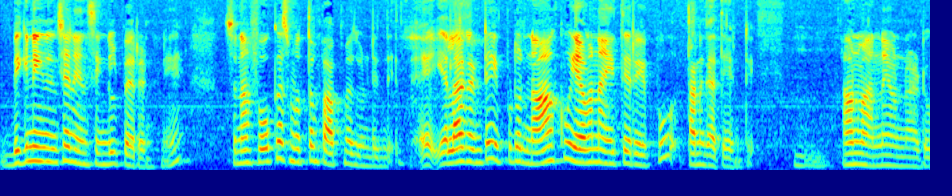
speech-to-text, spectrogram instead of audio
బిగినింగ్ నుంచే నేను సింగిల్ పేరెంట్ని సో నా ఫోకస్ మొత్తం పాప మీద ఉండింది. ఎలాగంటే ఇప్పుడు నాకు ఏమైనా అయితే రేపు తన గత ఏంటి అవును మా అన్నయ్య ఉన్నాడు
